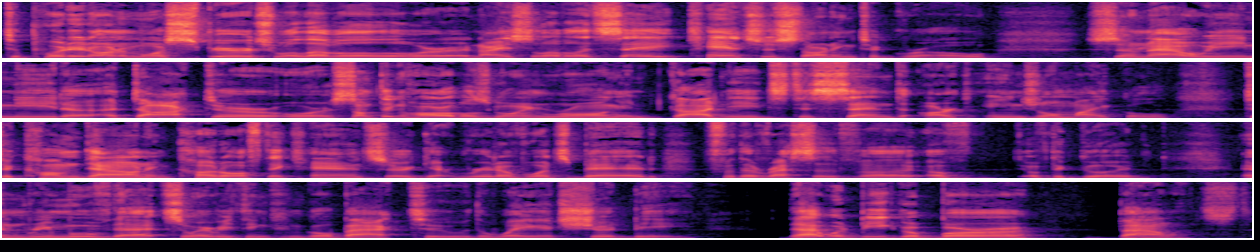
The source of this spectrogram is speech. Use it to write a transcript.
to put it on a more spiritual level or a nicer level, let's say cancer's starting to grow. So now we need a, a doctor or something horrible is going wrong, and God needs to send Archangel Michael to come down and cut off the cancer, get rid of what's bad for the rest of, uh, of, of the good, and remove that so everything can go back to the way it should be. That would be Geburah balanced.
